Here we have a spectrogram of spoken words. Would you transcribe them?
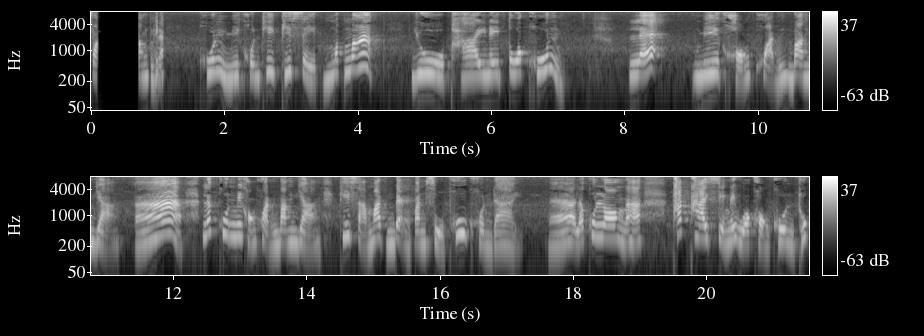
ฟังนะคุณมีคนที่พิเศษมาก ๆ อยู่ภายในตัวคุณ และมีของขวัญบางอย่าง อ่าและคุณมีของขวัญบางอย่างที่สามารถแบ่งปันสู่ผู้คนได้นะแล้วคุณลองนะคะทักทายเสียงในหัวของคุณทุก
